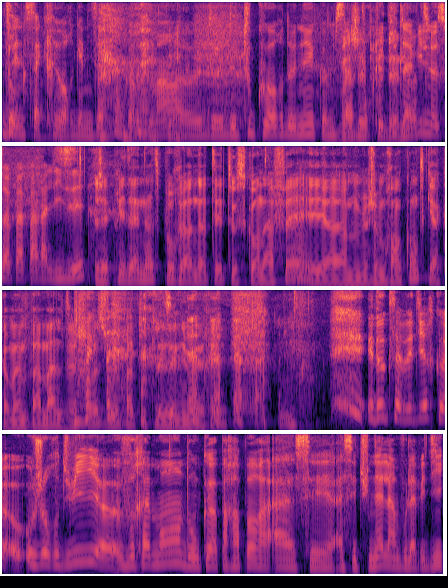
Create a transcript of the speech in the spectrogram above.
C'est une sacrée organisation quand même, hein, euh, de, tout coordonner comme ça pour que toute la ville ne soit pas paralysée. J'ai pris des notes pour euh, noter tout ce qu'on a fait et je me rends compte qu'il y a quand même pas mal de choses. Je ne vais pas toutes les énumérer. Et donc ça veut dire qu'aujourd'hui, vraiment, donc par rapport à, ces, à ces, tunnels, hein, vous l'avez dit,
